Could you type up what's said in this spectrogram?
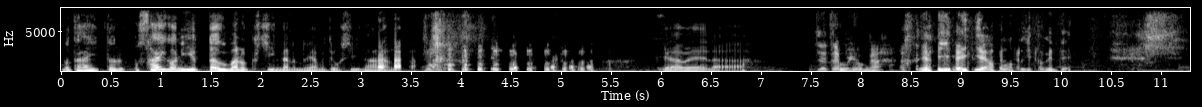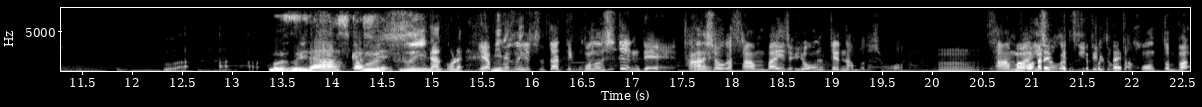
もうタイトル、最後に言った馬の口になるのやめてほしいな。なんか やべえな。じゃあ全部言おうか。いやいやいや、もうやめて。うわ、むずいな、しかむし。ずいな、これ。いや、みんなむずいですよ。だってこの時点で単勝が3倍以上、4. 点なんぼでしょ？うん。?3 まあ倍以上がついてるってことは、本当ば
